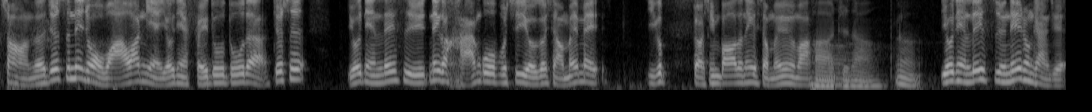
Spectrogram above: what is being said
长得就是那种娃娃脸，有点肥嘟嘟的，就是有点类似于那个韩国不是有个小妹妹，一个表情包的那个小妹妹吗？啊，知道。嗯，有点类似于那种感觉，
